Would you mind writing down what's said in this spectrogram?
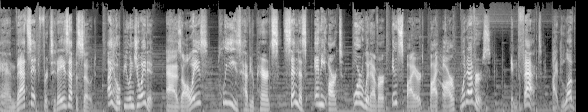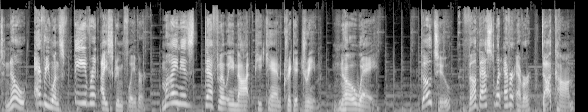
And that's it for today's episode. I hope you enjoyed it. As always, please have your parents send us any art or whatever inspired by our whatevers. In fact, I'd love to know everyone's favorite ice cream flavor. Mine is definitely not pecan cricket dream. No way. Go to thebestwhateverever.com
